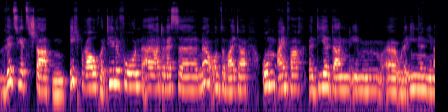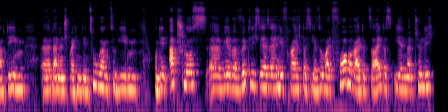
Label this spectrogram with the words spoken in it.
willst du jetzt starten? Ich brauche Telefonadresse ne, und so weiter, um einfach äh, dir dann eben äh, oder ihnen, je nachdem, äh, dann entsprechend den Zugang zu geben. Und den Abschluss äh, wäre wirklich sehr, sehr hilfreich, dass ihr soweit vorbereitet seid, dass ihr natürlich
